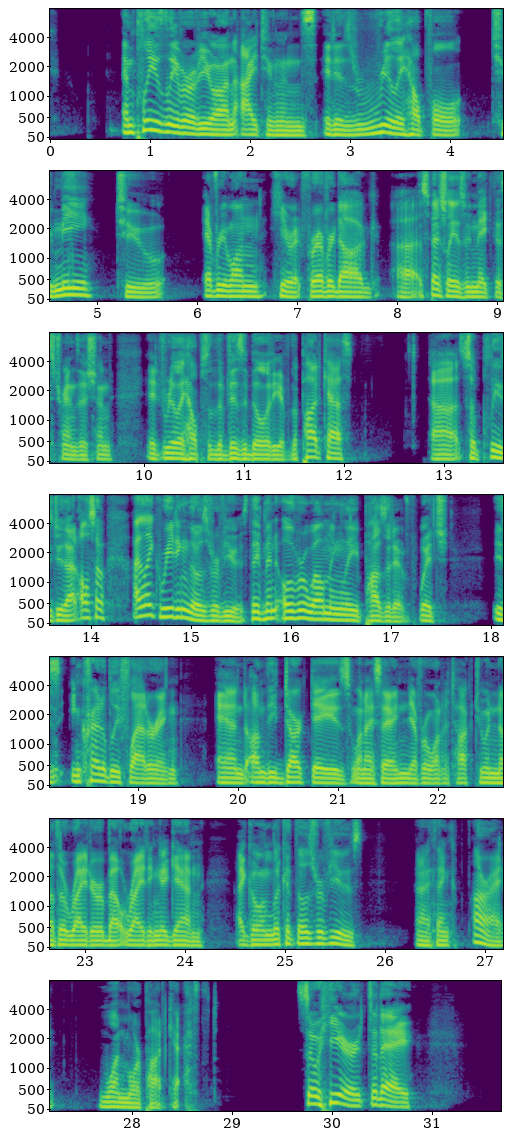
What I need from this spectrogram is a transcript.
And please leave a review on iTunes. It is really helpful to me, to everyone here at Forever Dog, uh, especially as we make this transition. It really helps with the visibility of the podcast. Uh, so please do that. Also, I like reading those reviews. They've been overwhelmingly positive, which is incredibly flattering. And on the dark days when I say I never want to talk to another writer about writing again, I go and look at those reviews and I think, all right, one more podcast. So here today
